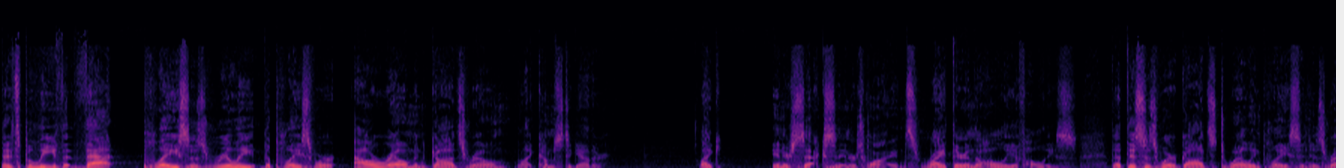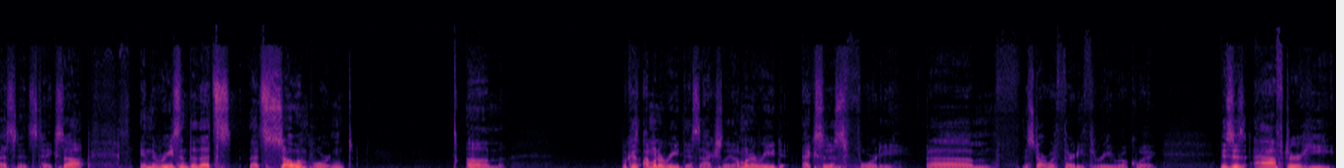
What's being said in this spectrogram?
that it's believed that that place is really the place where our realm and God's realm like comes together. Like intersects and intertwines right there in the Holy of Holies. That this is where God's dwelling place and his residence takes up. And the reason that that's, that's so important, um, because I'm going to read this actually. I'm going to read Exodus 40 um, start with 33 real quick. This is after he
